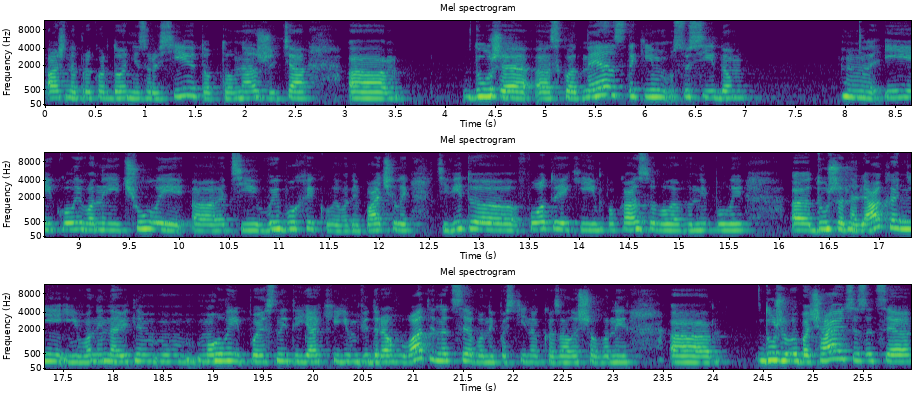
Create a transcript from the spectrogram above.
аж на прикордонні з Росією, тобто в нас життя е, дуже е, складне з таким сусідом. І коли вони чули е, ці вибухи, коли вони бачили ті відео, фото, які їм показувала, вони були е, дуже налякані, і вони навіть не могли пояснити, як їм відреагувати на це. Вони постійно казали, що вони е, дуже вибачаються за це.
